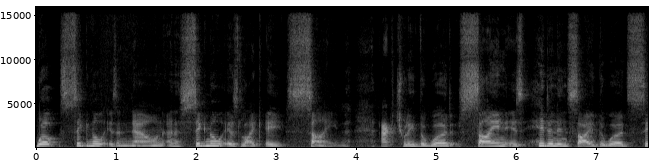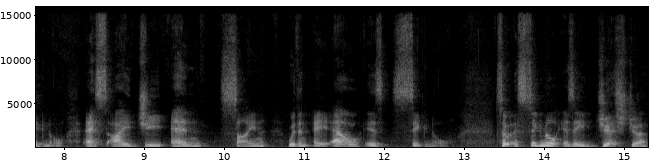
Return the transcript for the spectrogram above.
Well, signal is a noun, and a signal is like a sign. Actually, the word sign is hidden inside the word signal. S I G N, sign, with an A L is signal. So, a signal is a gesture,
